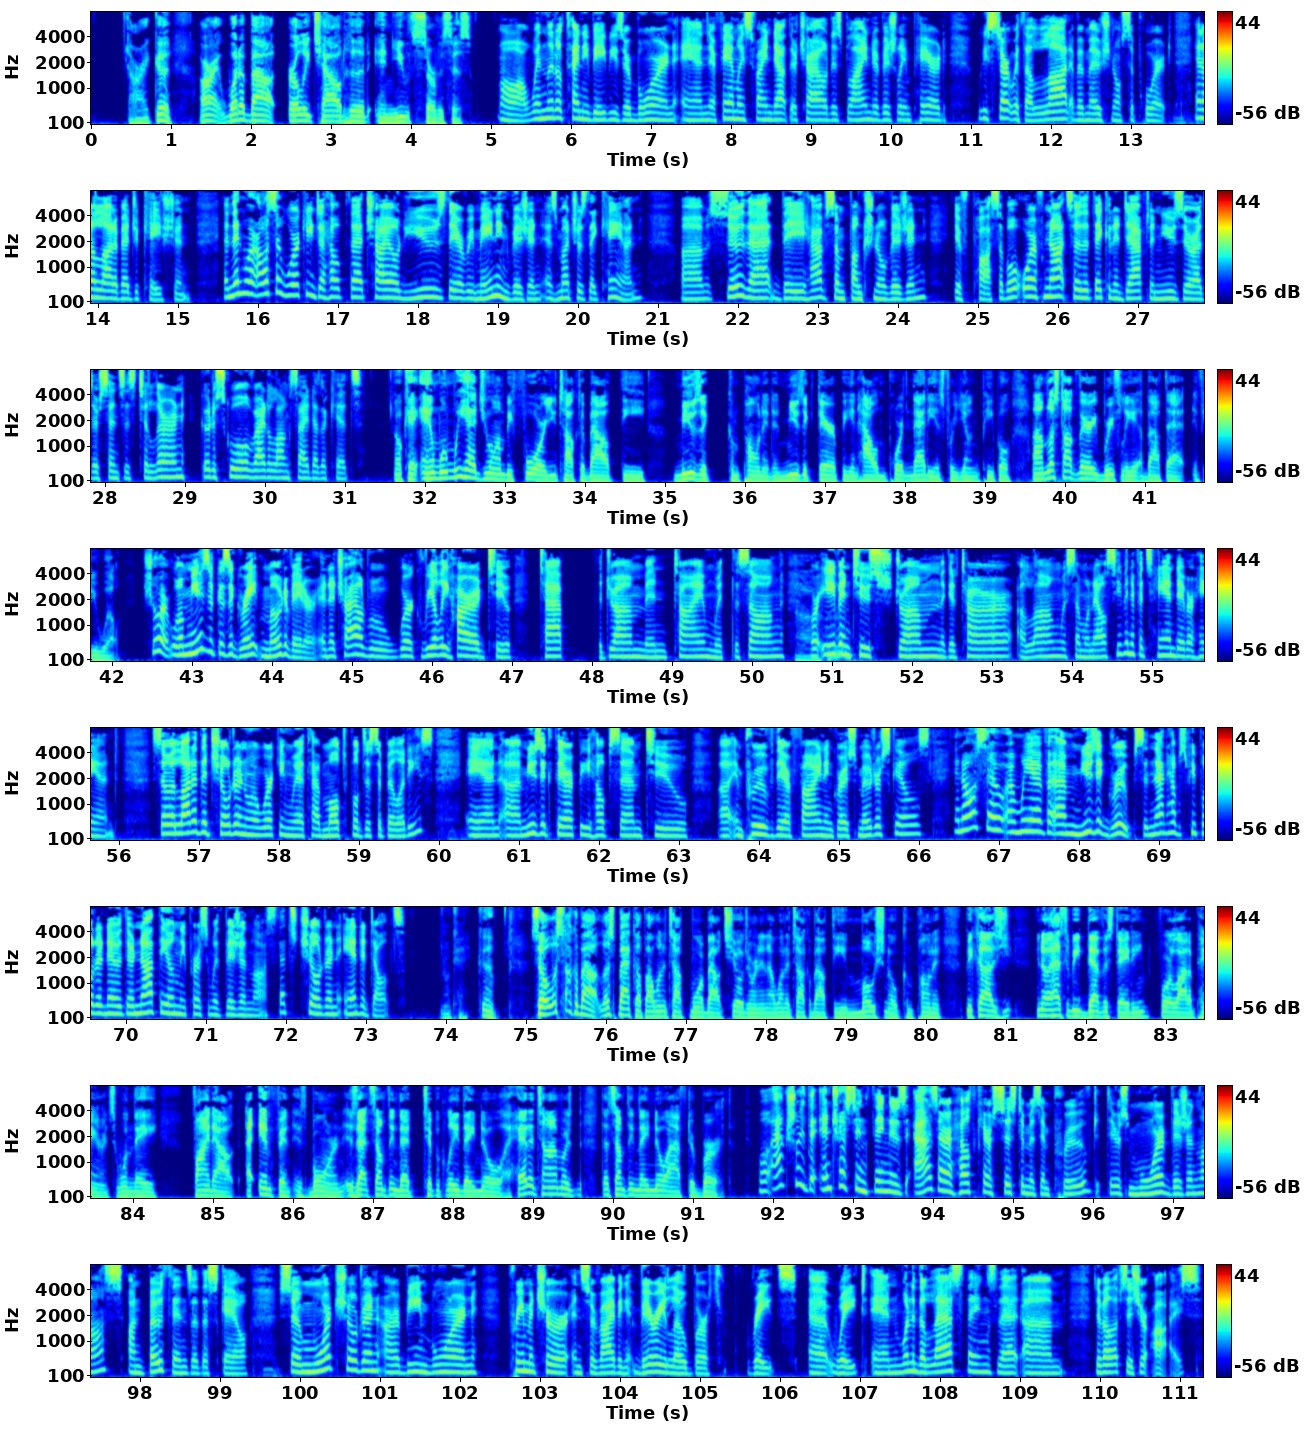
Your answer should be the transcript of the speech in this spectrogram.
All right, good. All right, what about early childhood and youth services? Oh, when little tiny babies are born and their families find out their child is blind or visually impaired, we start with a lot of emotional support and a lot of education. And then we're also working to help that child use their remaining vision as much as they can um, so that they have some functional vision if possible, or if not, so that they can adapt and use their other senses to learn, go to school right alongside other kids. Okay, and when we had you on before, you talked about the music component and music therapy and how important that is for young people. Um, let's talk very briefly about that, if you will. Sure. Well, music is a great motivator, and a child will work really hard to tap, the drum in time with the song, uh-huh. or even to strum the guitar along with someone else, even if it's hand over hand. So, a lot of the children we're working with have multiple disabilities, and uh, music therapy helps them to uh, improve their fine and gross motor skills. And also, um, we have um, music groups, and that helps people to know they're not the only person with vision loss. That's children and adults. Okay, good. So let's talk about, let's back up. I want to talk more about children and I want to talk about the emotional component because, you know, it has to be devastating for a lot of parents when they find out an infant is born. Is that something that typically they know ahead of time or is that something they know after birth? Well, actually, the interesting thing is as our healthcare system is improved, there's more vision loss on both ends of the scale. So more children are being born premature and surviving at very low birth rates, uh, weight. And one of the last things that um, develops is your eyes.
